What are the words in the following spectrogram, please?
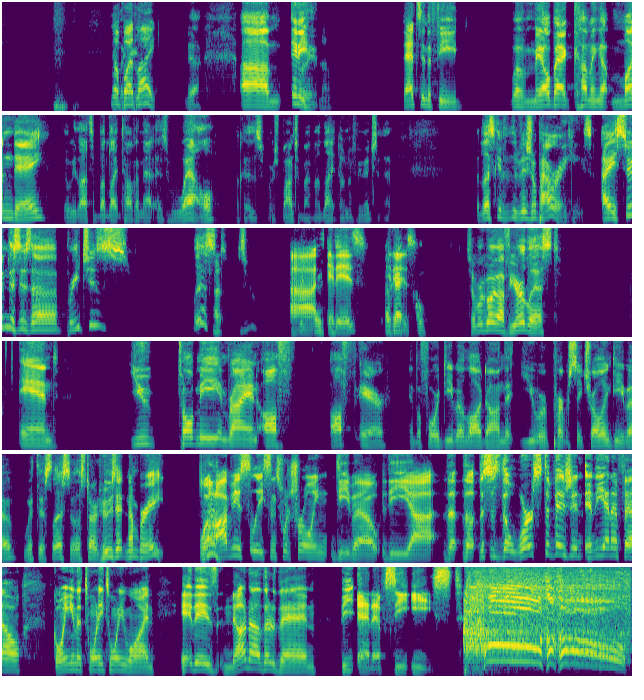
No, Bud Light. Yeah. Um, anywho, No. that's in the feed. We'll have a mailbag coming up Monday. There'll be lots of Bud Light talk on that as well because we're sponsored by Bud Light. Don't know if we mentioned that. But let's get to the divisional power rankings. I assume this is a Breech's list. Uh, Uh, it is. Okay, is. cool. So we're going off your list, and you told me and Ryan off off air and before Debo logged on that you were purposely trolling Debo with this list. So let's start. Who's at number eight? Well, obviously, since we're trolling Debo, the uh the, the this is the worst division in the NFL going into 2021. It is none other than the NFC East. Oh!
